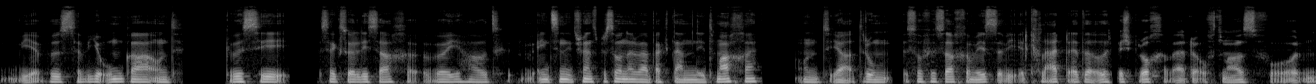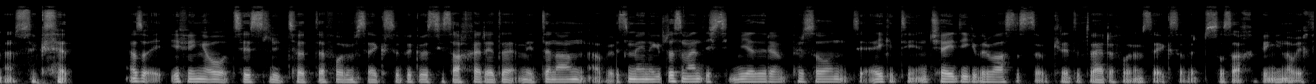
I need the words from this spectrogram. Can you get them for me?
wie wissen, wie umgehen und gewisse sexuelle Sachen wollen halt einzelne Transpersonen wegen dem nicht machen. Und ja, darum so viele Sachen müssen wie erklärt werden oder besprochen werden, oftmals vor hat. Also ich finde auch, Cis-Leute sollten vor dem Sex über gewisse Sachen reden miteinander, aber ich meine, schlussendlich ist jeder Person die eigene Entscheidung, über was das so geredet werden vor dem Sex, aber so Sachen finde ich noch wichtig.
